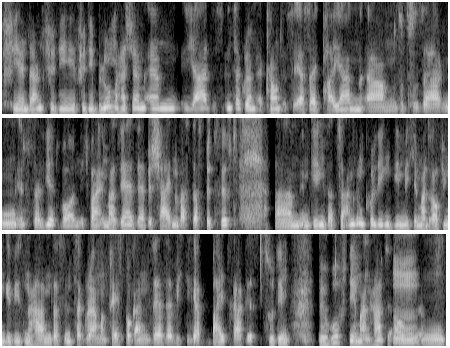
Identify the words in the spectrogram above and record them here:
Vielen Dank für die, für die Blumen, Hashem. Ähm, ja, das Instagram-Account ist erst seit ein paar Jahren ähm, sozusagen installiert worden. Ich war immer sehr, sehr bescheiden, was das betrifft. Ähm, Im Gegensatz zu anderen Kollegen, die mich immer darauf hingewiesen haben, dass Instagram und Facebook ein sehr, sehr wichtiger Beitrag ist zu dem Beruf, den man hat. Mhm. Auch, ähm,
